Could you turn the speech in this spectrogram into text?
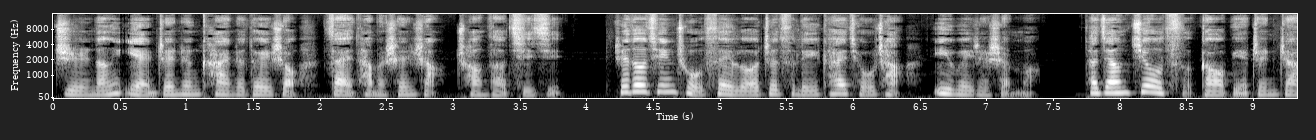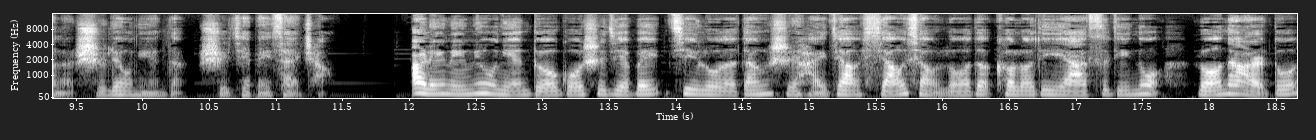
只能眼睁睁看着对手在他们身上创造奇迹。谁都清楚，C 罗这次离开球场意味着什么，他将就此告别征战了十六年的世界杯赛场。二零零六年德国世界杯记录了当时还叫小小罗的克罗地亚斯蒂诺·罗纳尔多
